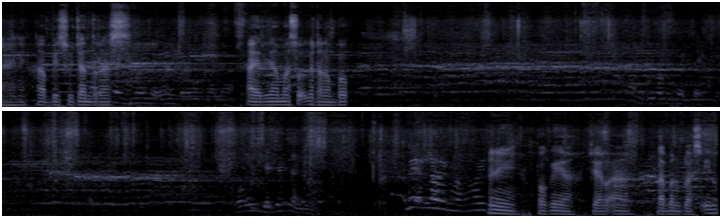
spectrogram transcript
Nah ini habis hujan deras. Airnya masuk ke dalam box Ini pokoknya CLA 18 in.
